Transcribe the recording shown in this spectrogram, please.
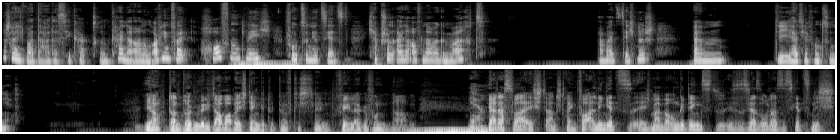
Wahrscheinlich war da das Hickhack drin. Keine Ahnung. Auf jeden Fall, hoffentlich funktioniert's jetzt. Ich habe schon eine Aufnahme gemacht, arbeitstechnisch. Ähm, die hat ja funktioniert. Ja, dann drücken wir die Daumen, aber ich denke, du dürftest den Fehler gefunden haben. Ja. Ja, das war echt anstrengend. Vor allen Dingen jetzt, ich meine, bei Ungedings ist es ja so, dass es jetzt nicht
